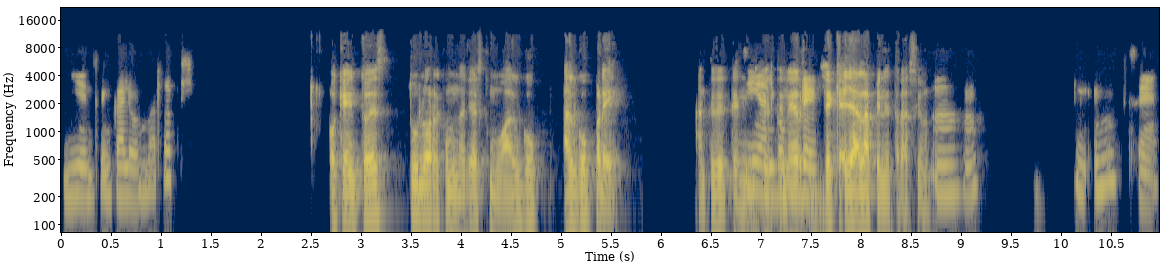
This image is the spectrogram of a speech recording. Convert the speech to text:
y, entre en calor más rápido. Ok, entonces tú lo recomendarías como algo, algo pre, antes de, tener, de que haya la penetración. Sí.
